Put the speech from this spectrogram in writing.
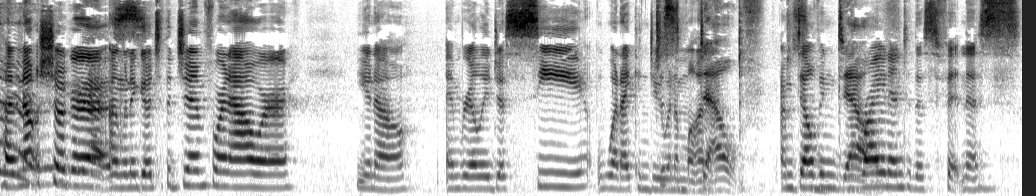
I'm cutting out sugar. Yes. I'm going to go to the gym for an hour, you know, and really just see what I can do Just in a month. delve. I'm delving delve. right into this fitness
